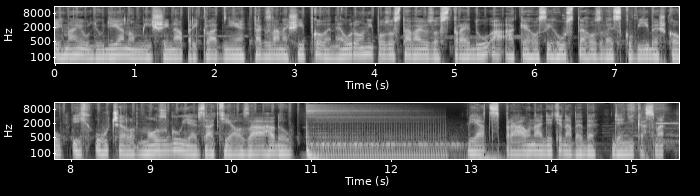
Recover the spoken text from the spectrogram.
že ich majú ľudia, no myši napríklad nie. Takzvané šípkové neuróny pozostávajú zo stredu a akéhosi hustého zväzku výbežkov. Ich účel v mozgu je zatiaľ záhadou. Viac správ nájdete na webe Deníka Sme.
